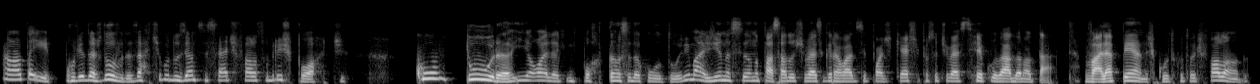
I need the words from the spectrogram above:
anota aí, por via das dúvidas, artigo 207 fala sobre esporte. Cultura, e olha a importância da cultura. Imagina se ano passado eu tivesse gravado esse podcast e a pessoa tivesse recusado a anotar. Vale a pena, escuta o que eu estou te falando.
